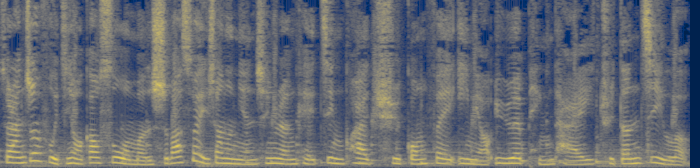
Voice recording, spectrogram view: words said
虽然政府已经有告诉我们，十八岁以上的年轻人可以尽快去公费疫苗预约平台去登记了，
